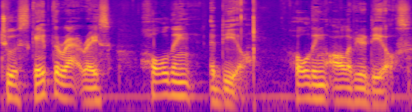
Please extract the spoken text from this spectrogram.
to escape the rat race holding a deal, holding all of your deals?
